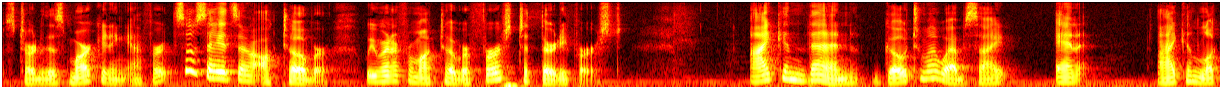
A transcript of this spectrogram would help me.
started this marketing effort. So say it's in October. We run it from October 1st to 31st. I can then go to my website and I can look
